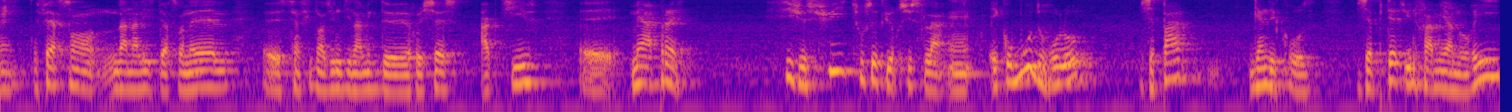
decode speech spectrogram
Oui. faire son analyse personnelle, euh, s'inscrire dans une dynamique de recherche active. mais après, si je suis tout ce cursus-là Mm. et qu'au bout du rouleau, j'ai pas gain de cause, j'ai peut-être une famille à nourrir,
